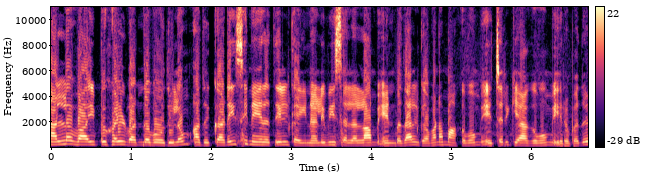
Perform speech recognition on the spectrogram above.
நல்ல வாய்ப்புகள் வந்த போதிலும் அது கடைசி நேரத்தில் கை நழுவி செல்லலாம் என்பதால் கவனமாகவும் எச்சரிக்கையாகவும் இருப்பது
